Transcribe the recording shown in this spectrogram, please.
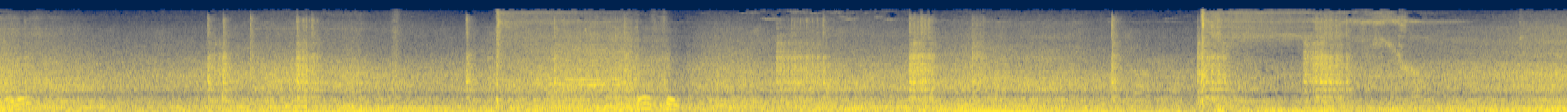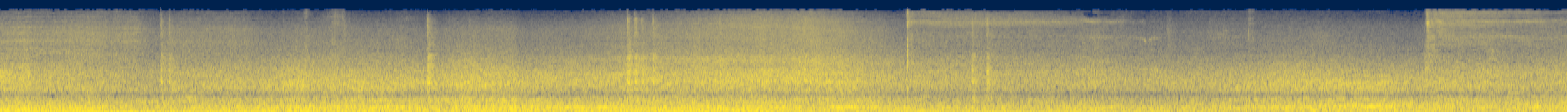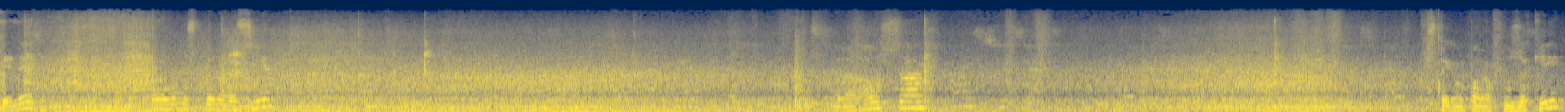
Beleza? Perfeito. Beleza? Então vamos pôr a alcinha. Vamos pôr a alça. Vamos pegar um parafuso aqui.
